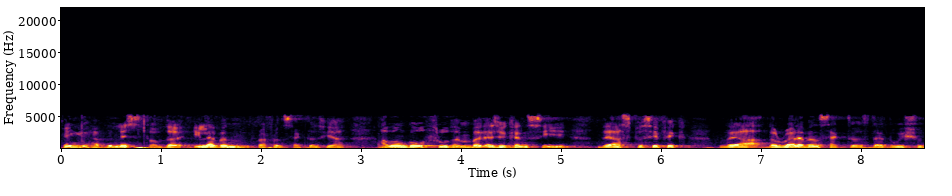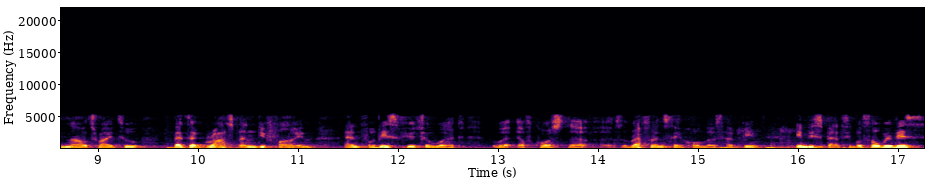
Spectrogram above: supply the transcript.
think you have the list of the 11 reference sectors here. I won't go through them, but as you can see, they are specific. They are the relevant sectors that we should now try to better grasp and define. And for this future work, of course, the reference stakeholders have been indispensable. So with this,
